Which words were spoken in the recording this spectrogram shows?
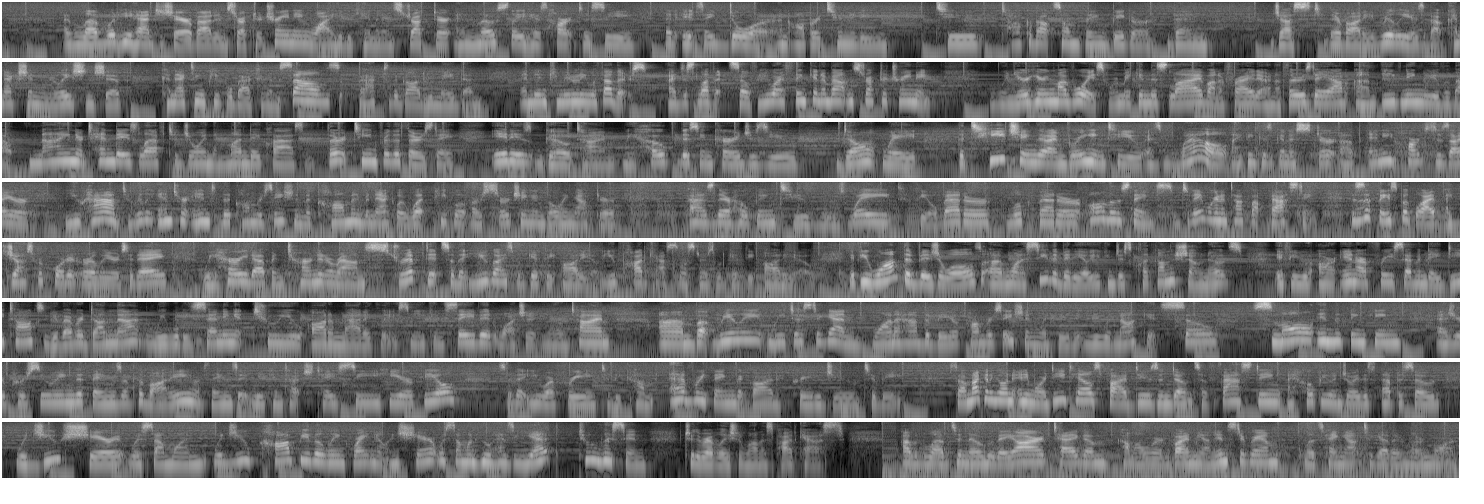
I love what he had to share about instructor training, why he became an instructor, and mostly his heart to see that it's a door, an opportunity to talk about something bigger than just their body. It really is about connection, relationship, connecting people back to themselves, back to the God who made them, and in community with others. I just love it. So if you are thinking about instructor training, when you're hearing my voice, we're making this live on a Friday, on a Thursday um, evening. We have about nine or 10 days left to join the Monday class and 13 for the Thursday. It is go time. We hope this encourages you. Don't wait. The teaching that I'm bringing to you as well, I think, is going to stir up any heart's desire you have to really enter into the conversation, the common vernacular, what people are searching and going after as they're hoping to lose weight, feel better, look better, all those things. So today we're going to talk about fasting. This is a Facebook Live I just recorded earlier today. We hurried up and turned it around, stripped it so that you guys would get the audio. You podcast listeners would get the audio. If you want the visuals, uh, want to see the video, you can just click on the show notes. If you are in our free seven day detox, if you've ever done that, we will be sending it to you automatically. So you can save it, watch it at your own time. Um, but really, we just again want to have the bigger conversation with you that you would not get so small in the thinking as you're pursuing the things of the body or things that we can touch, taste, see, hear, feel, so that you are free to become everything that God created you to be. So, I'm not going to go into any more details, five do's and don'ts of fasting. I hope you enjoy this episode. Would you share it with someone? Would you copy the link right now and share it with someone who has yet to listen to the Revelation Wellness Podcast. I would love to know who they are. Tag them, come over and find me on Instagram. Let's hang out together and learn more.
